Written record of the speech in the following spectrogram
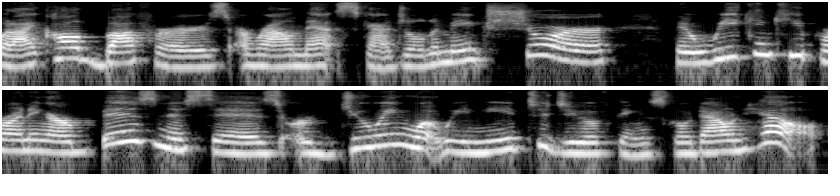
what I call buffers around that schedule to make sure that we can keep running our businesses or doing what we need to do if things go downhill.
